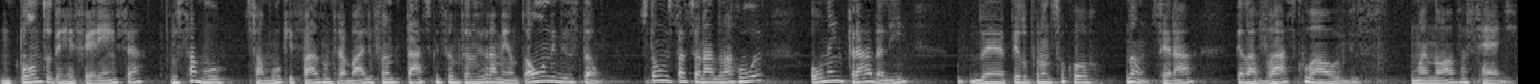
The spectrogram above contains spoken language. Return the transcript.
um ponto de referência para o SAMU. O SAMU que faz um trabalho fantástico em Santana Livramento. Aonde eles estão? Estão estacionados na rua ou na entrada ali é, pelo pronto-socorro. Não, será pela Vasco Alves, uma nova sede.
